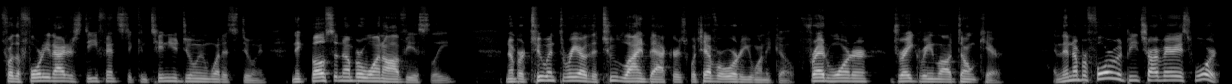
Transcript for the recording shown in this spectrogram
for the 49ers defense to continue doing what it's doing. Nick Bosa number 1 obviously. Number two and three are the two linebackers, whichever order you want to go. Fred Warner, Dre Greenlaw, don't care. And then number four would be Charvarius Ward.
